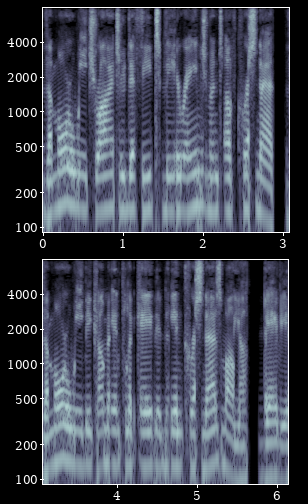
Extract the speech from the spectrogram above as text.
The more we try to defeat the arrangement of Krishna, the more we become implicated in Krishna's Maya, Devi.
